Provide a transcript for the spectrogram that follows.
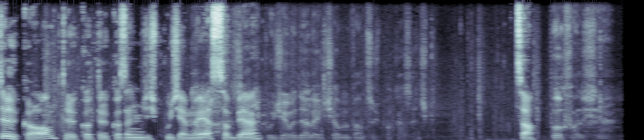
tylko, tylko, tylko zanim gdzieś pójdziemy, ja Dobra, sobie... Zanim pójdziemy dalej, chciałbym wam coś pokazać. Co? Pochwal się.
